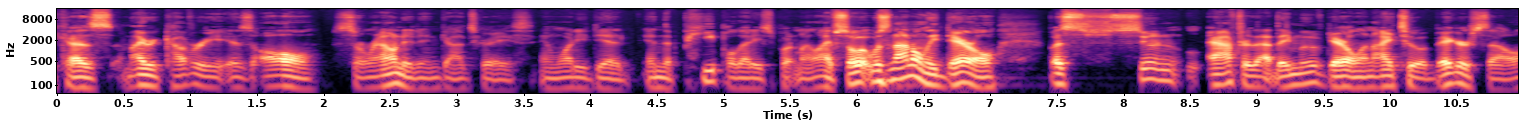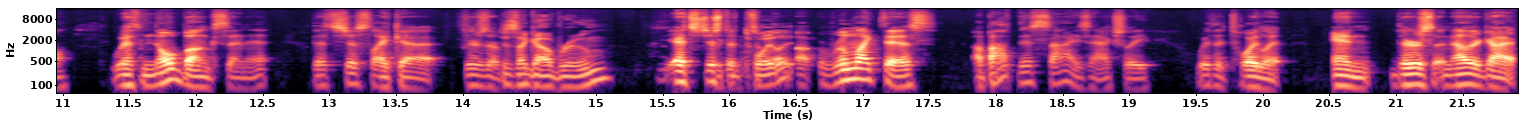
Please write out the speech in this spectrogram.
because my recovery is all surrounded in God's grace and what He did and the people that He's put in my life. So it was not only Daryl, but soon after that, they moved Daryl and I to a bigger cell with no bunks in it. That's just like a there's a just like a room. It's just like a, a toilet, a room like this, about this size actually with a toilet. And there's another guy.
